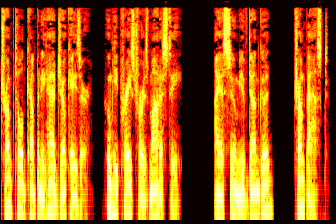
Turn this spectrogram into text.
Trump told company head Joe Kaeser, whom he praised for his modesty. I assume you've done good? Trump asked.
